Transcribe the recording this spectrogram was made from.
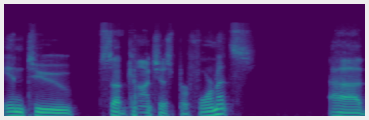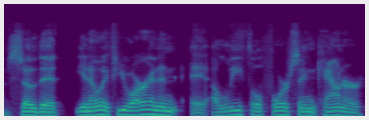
into subconscious performance. Uh, so that you know, if you are in an, a lethal force encounter,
